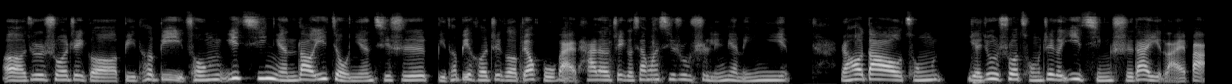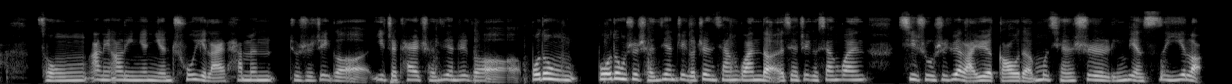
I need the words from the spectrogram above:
呃，就是说这个比特币从一七年到一九年，其实比特币和这个标普五百它的这个相关系数是零点零一，然后到从也就是说，从这个疫情时代以来吧，从二零二零年年初以来，他们就是这个一直开始呈现这个波动，波动是呈现这个正相关的，而且这个相关系数是越来越高的，目前是零点四一了。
